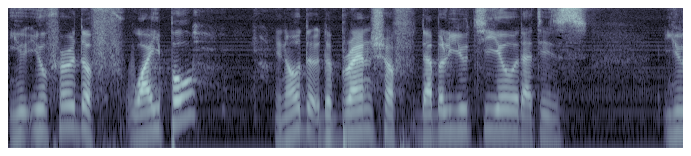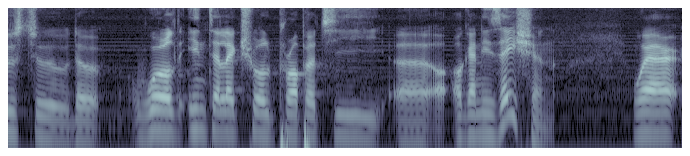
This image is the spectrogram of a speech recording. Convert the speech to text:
you, you've heard of WIPO, you know, the, the branch of WTO that is used to the World Intellectual Property uh, Organization, where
